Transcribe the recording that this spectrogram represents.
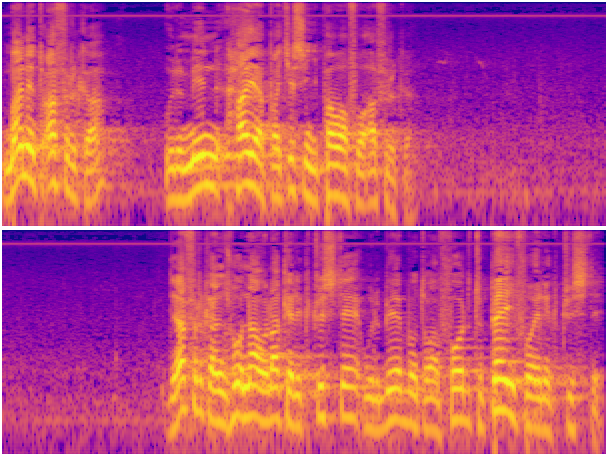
Money to Africa will mean higher purchasing power for Africa. The Africans who now lack electricity will be able to afford to pay for electricity.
